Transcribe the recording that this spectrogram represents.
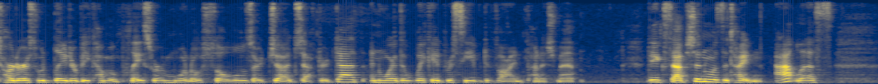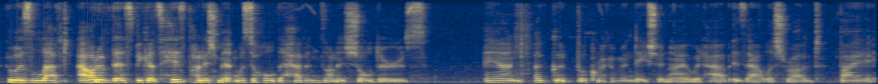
Tartarus would later become a place where mortal souls are judged after death and where the wicked receive divine punishment. The exception was the Titan Atlas, who was left out of this because his punishment was to hold the heavens on his shoulders. And a good book recommendation I would have is Atlas Shrugged by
